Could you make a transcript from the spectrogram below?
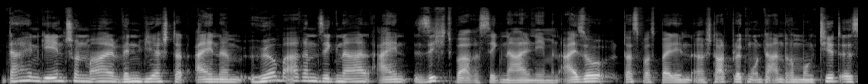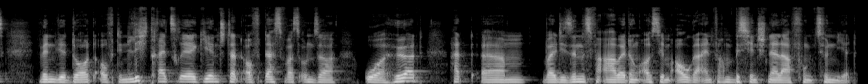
dahingehend schon mal, wenn wir statt einem hörbaren Signal ein sichtbares Signal nehmen. Also das, was bei den äh, Startblöcken unter anderem montiert ist, wenn wir dort auf den Lichtreiz reagieren, statt auf das, was unser Ohr hört, hat, ähm, weil die Sinnesverarbeitung aus dem Auge einfach ein bisschen schneller funktioniert.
